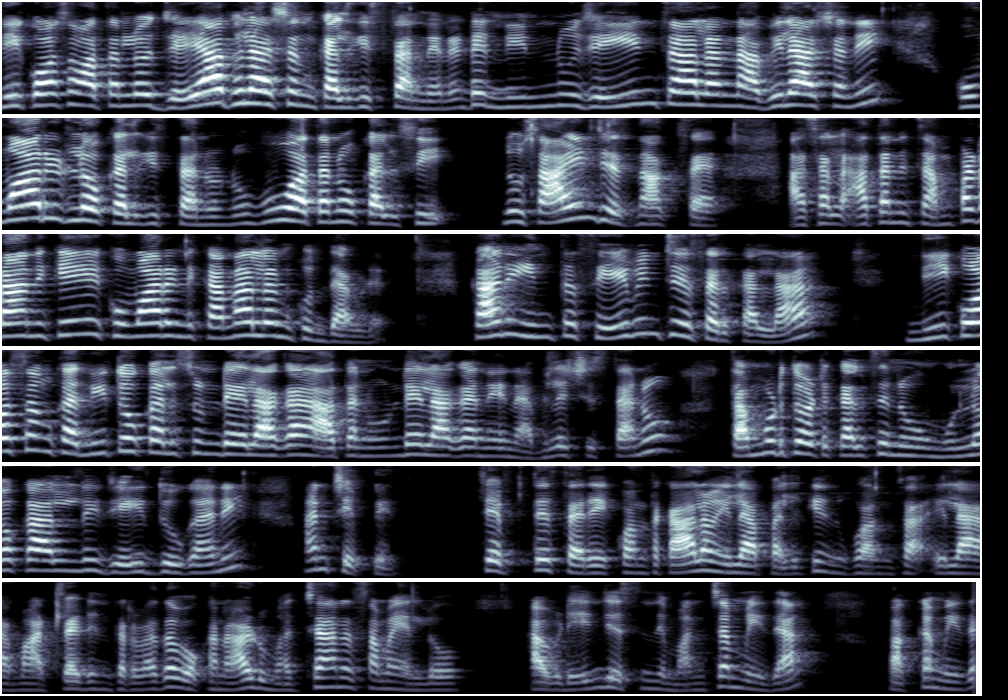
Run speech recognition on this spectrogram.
నీకోసం అతనిలో జయాభిలాషను కలిగిస్తాను నేనంటే నిన్ను జయించాలన్న అభిలాషని కుమారుడిలో కలిగిస్తాను. నువ్వు అతను కలిసి నువ్వు సాయం చేసి నాకు అసలు అతన్ని చంపడానికే కుమారుని కనాలనుకుంది ఆవిడ. కానీ ఇంత సేవించేసరికల్లా నీకోసం నీతో కలిసి ఉండేలాగా అతను ఉండేలాగా నేను అభిలషిస్తాను. తమ్ముడితోటి కలిసి నువ్వు ముల్లోకాలని జయిద్దు కానీ అని చెప్పేది. చెప్తే సరే కొంతకాలం ఇలా పలికి కొంత ఇలా మాట్లాడిన తర్వాత ఒకనాడు మధ్యాహ్న సమయంలో ఆవిడ ఏం చేసింది మంచం మీద పక్క మీద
